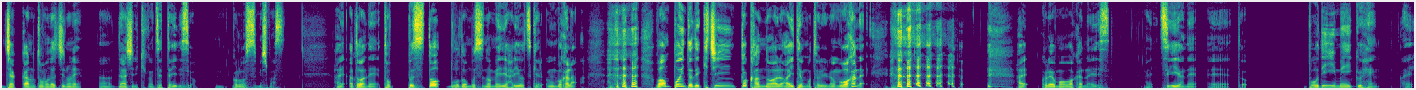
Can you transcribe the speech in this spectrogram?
若干の友達のね、うん、男子に聞くの絶対いいですよ。うん、これおすすめします。はい、あとはね、トップスとボトムスのメリハリをつける。うん、わからん。ワンポイントできちんと感のあるアイテムを取れる。もう、わかんない。はい、これはもうわかんないです。はい、次がね、えっ、と、ボディメイク編。はい、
